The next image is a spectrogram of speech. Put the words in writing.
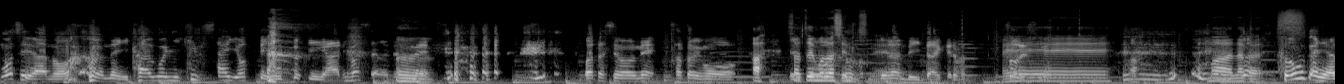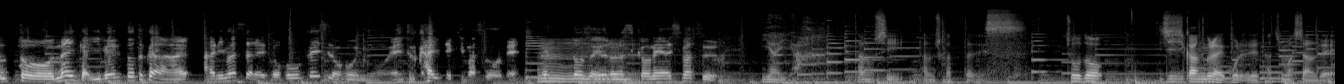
もしあの、何、川越に寄付したいよっていう時がありましたらですね、うん 私のね、里芋を、あえっと里芋出してるんですね選んでいただければ。そうですね。えー、あまあなんか、その他にあと何かイベントとかありましたら、えっと、ホームページの方にも、えっと、書いてきますので、うんどうぞよろしくお願いします。いやいや楽しい楽しかったですちょうど1時間ぐらいこれで経ちましたので、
